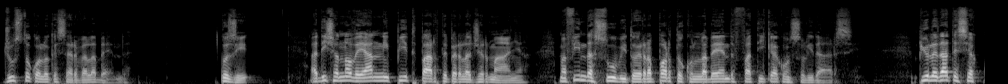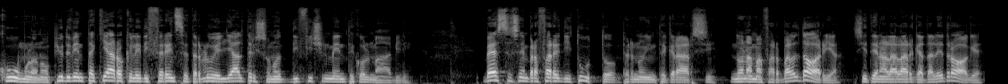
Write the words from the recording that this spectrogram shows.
giusto quello che serve alla band. Così, a 19 anni Pete parte per la Germania, ma fin da subito il rapporto con la band fatica a consolidarsi. Più le date si accumulano, più diventa chiaro che le differenze tra lui e gli altri sono difficilmente colmabili. Bess sembra fare di tutto per non integrarsi, non ama far baldoria, si tiene alla larga dalle droghe,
